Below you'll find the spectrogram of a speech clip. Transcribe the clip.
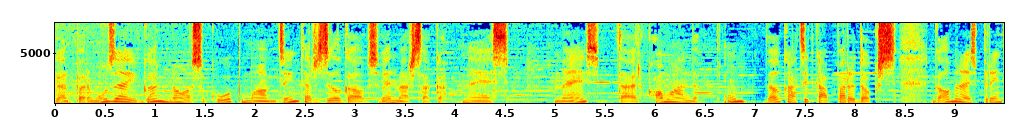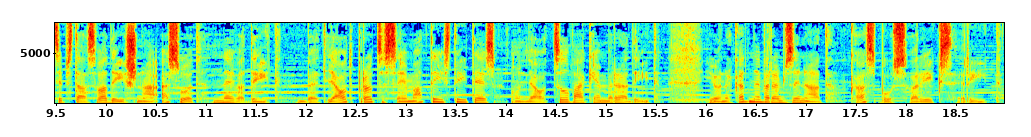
Gan par muzeju, gan nosu kopumā Dzintars Zilgāvis vienmēr saka mēs. Mēs, tā ir komanda, un vēl kāds it kā paradoks. Galvenais princips tās vadīšanā esot nevadīt, bet ļaut procesiem attīstīties un ļaut cilvēkiem radīt, jo nekad nevaram zināt, kas būs svarīgs rīt.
